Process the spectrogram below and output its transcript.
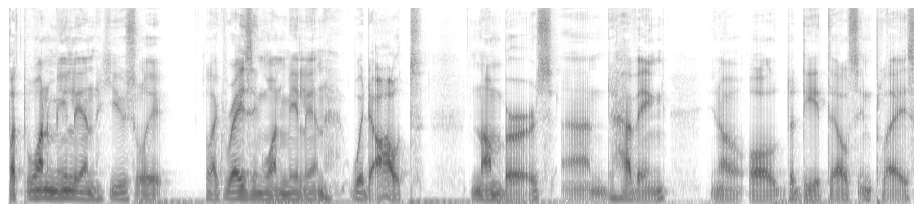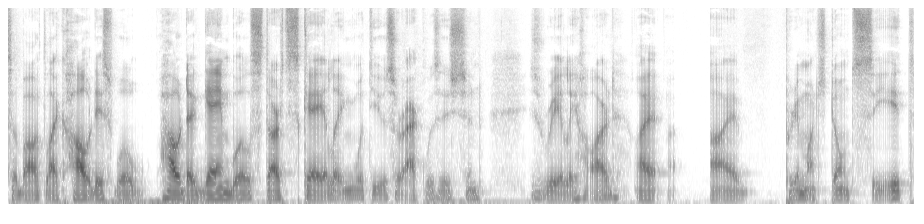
but 1 million usually like raising 1 million without numbers and having you know all the details in place about like how this will how the game will start scaling with user acquisition is really hard. I i pretty much don't see it.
